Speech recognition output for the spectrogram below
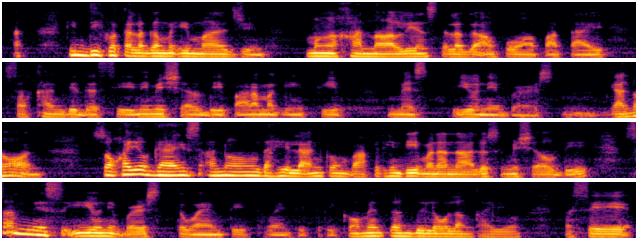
Hindi ko talaga ma-imagine mga Canalians talaga ang pumapatay sa candidacy ni Michelle D para maging fifth Miss Universe. Mm, ganon. So kayo guys, anong dahilan kung bakit hindi mananalo si Michelle D sa Miss Universe 2023? Comment down below lang kayo kasi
